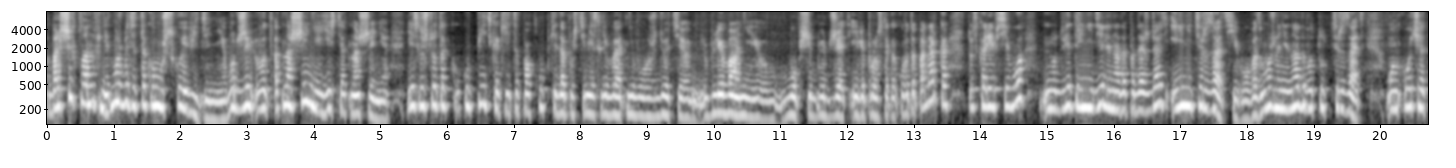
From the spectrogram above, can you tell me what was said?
Больших планов нет. Может быть, это такое мужское видение. Вот, же, вот отношения есть отношения. Если что-то купить, какие-то покупки, допустим, если вы от него ждете вливания в общий бюджет или просто какого-то подарка, то, скорее всего, ну, 2-3 недели надо подождать и не терзать его. Возможно, не надо вот тут терзать. Он хочет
